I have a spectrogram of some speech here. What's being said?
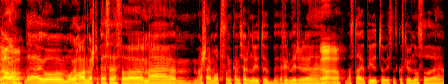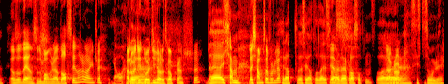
Ja, det er jo, må jo ha en verste-PC så med, med skjermåt, så en kan kjøre noen YouTube-filmer. eh, Ja, ja. Mest er jo på YouTube hvis en skal skru noe, så det, Altså, det eneste du mangler, er dass inni her, da, egentlig. ja, Eller du har ikke- det, kjøleskap, kanskje? det kommer. Det kommer selvfølgelig. Rett ved sida av deg så Yes. er det plass til den. Så det Det er er, det siste som mangler.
